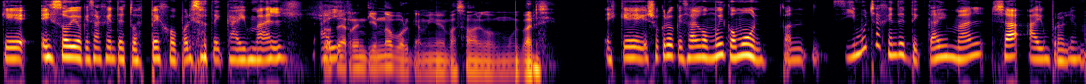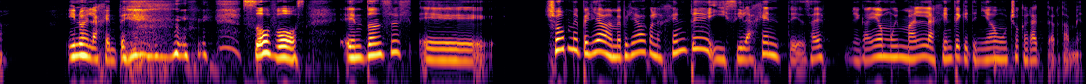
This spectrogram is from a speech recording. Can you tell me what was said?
que es obvio que esa gente es tu espejo, por eso te cae mal. Yo Ahí- te reentiendo porque a mí me pasaba algo muy parecido. es que yo creo que es algo muy común. si mucha gente te cae mal, ya hay un problema. Y no es la gente, sos vos. Entonces, eh, yo me peleaba, me peleaba con la gente y si la gente, ¿sabes? Me caía muy mal la gente que tenía mucho carácter también.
